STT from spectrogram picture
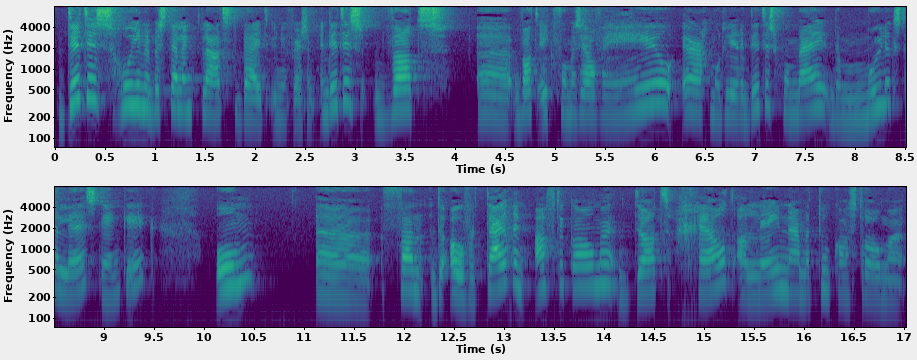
dit is hoe je een bestelling plaatst bij het universum. En dit is wat, eh, wat ik voor mezelf heel erg moet leren. Dit is voor mij de moeilijkste les, denk ik. Om uh, van de overtuiging af te komen dat geld alleen naar me toe kan stromen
